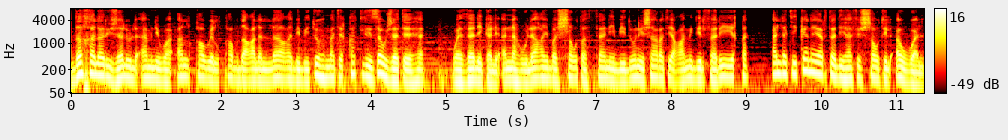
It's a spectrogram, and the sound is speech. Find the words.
دخل رجال الأمن وألقوا القبض على اللاعب بتهمة قتل زوجته وذلك لأنه لعب الشوط الثاني بدون شاره عميد الفريق التي كان يرتديها في الشوط الأول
